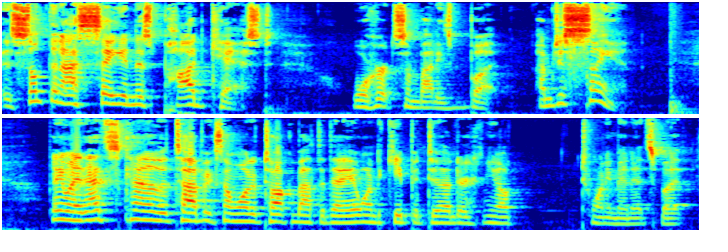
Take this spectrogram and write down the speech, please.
It's something I say in this podcast will hurt somebody's butt. I'm just saying. But anyway, that's kind of the topics I want to talk about today. I wanted to keep it to under, you know, 20 minutes, but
